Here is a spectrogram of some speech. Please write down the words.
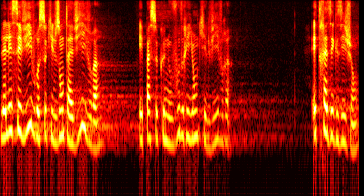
les laisser vivre ce qu'ils ont à vivre et pas ce que nous voudrions qu'ils vivent, est très exigeant.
